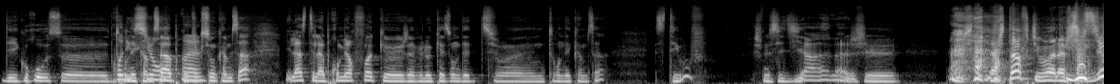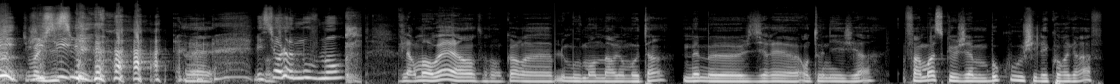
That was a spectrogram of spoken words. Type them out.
des grosses euh, tournées Production, comme ça, ouais. productions comme ça. Et là, c'était la première fois que j'avais l'occasion d'être sur une tournée comme ça. C'était ouf. Je me suis dit, ah, là, je. Là, je taffe, tu vois, je J'y suis, tu vois, j'y suis. Ouais. Mais sur le mouvement, Clairement, ouais, hein, encore euh, le mouvement de Marion Motin, même, euh, je dirais, euh, Anthony Egia. Enfin, moi, ce que j'aime beaucoup chez les chorégraphes,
